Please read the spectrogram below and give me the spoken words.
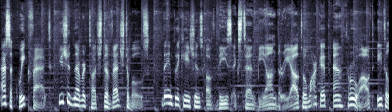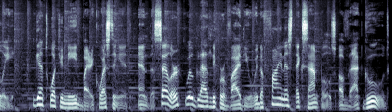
As a quick fact, you should never touch the vegetables. The implications of these extend beyond the Rialto market and throughout Italy. Get what you need by requesting it, and the seller will gladly provide you with the finest examples of that good.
